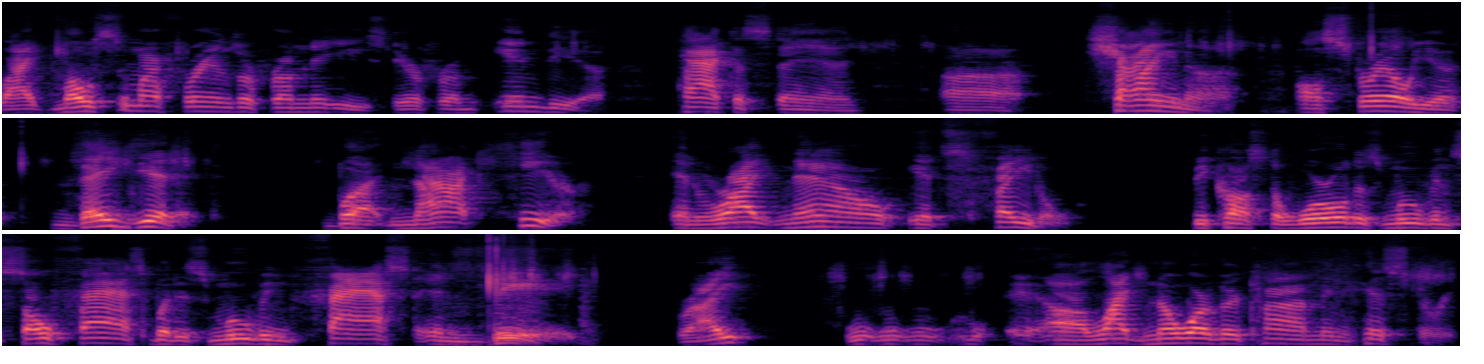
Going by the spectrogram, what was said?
Like most of my friends are from the East, they're from India, Pakistan, uh, China, Australia. They get it, but not here. And right now, it's fatal because the world is moving so fast, but it's moving fast and big, right? Uh, like no other time in history.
